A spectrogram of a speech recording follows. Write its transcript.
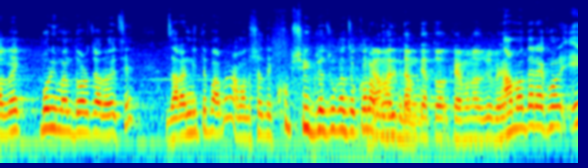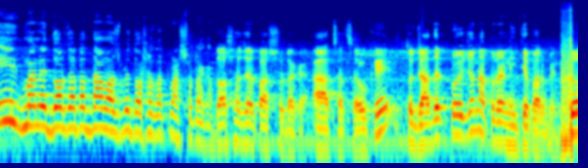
অনেক পরিমাণ দরজা রয়েছে। যারা নিতে পারবেন আমাদের সাথে খুব শীঘ্র যোগাযোগ করে আমাদের দাম কত? কেমন আসবে ভাই? আমাদের এখন এই মানে দরজাটার দাম আসবে দশ হাজার পাঁচশো টাকা। দশ হাজার পাঁচশো টাকা। আচ্ছা আচ্ছা ওকে। তো যাদের প্রয়োজন আপনারা নিতে পারবেন। তো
